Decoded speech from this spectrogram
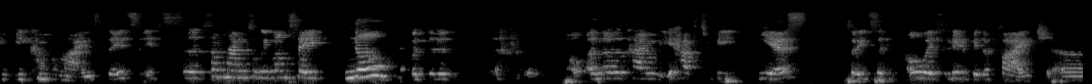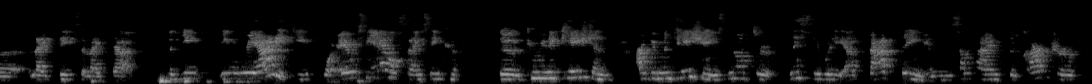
to be compromised. It's, it's uh, sometimes we won't say no, but another time it have to be yes. So it's always a little bit of fight uh, like this, like that. But in, in reality, for everything else, I think the communication, argumentation is not necessarily a bad thing. And sometimes the culture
